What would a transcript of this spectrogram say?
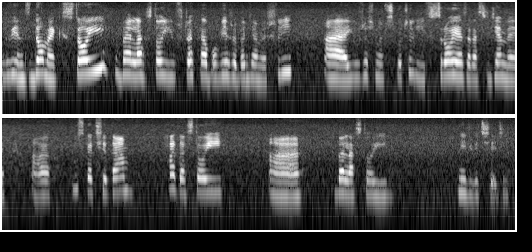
Tak więc domek stoi, Bella stoi już czeka, bo wie, że będziemy szli. A już żeśmy wskoczyli w stroje, zaraz idziemy a, pluskać się tam. Chata stoi, a Bella stoi niedźwiedź siedzi.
